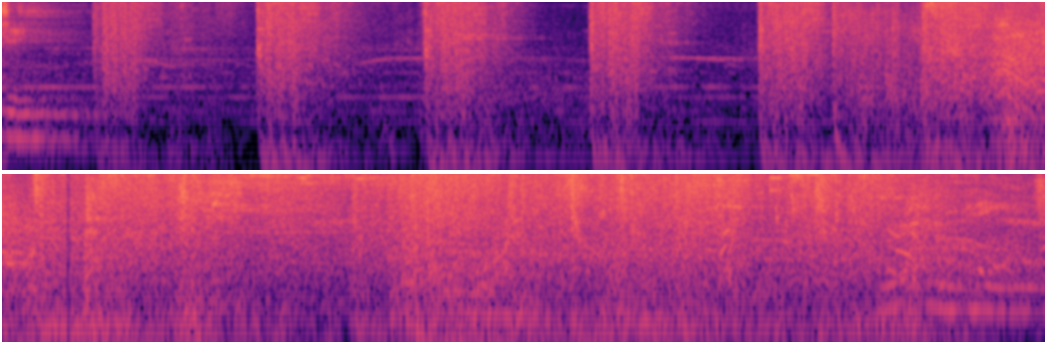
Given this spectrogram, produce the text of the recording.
Dominating. Rampage.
